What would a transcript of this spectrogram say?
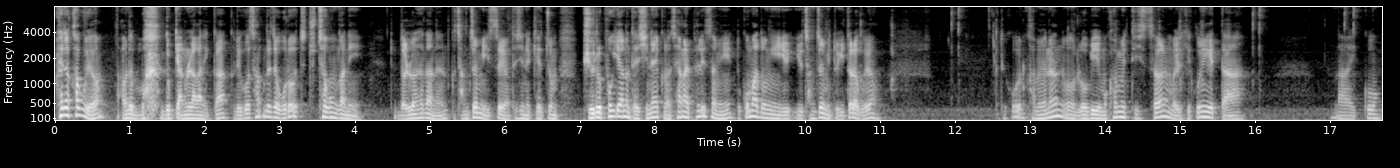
쾌적하고요. 아무래도 뭐 높게 안 올라가니까 그리고 상대적으로 주차 공간이 좀 널널하다는 그 장점이 있어요. 대신 이렇게 좀 뷰를 포기하는 대신에 그런 생활 편리성이 또 꼬마동이 장점이 또 있더라고요. 그리고 가면은 뭐 로비 뭐 커뮤니티 시설 뭐 이렇게 꾸미겠다 나와 있고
